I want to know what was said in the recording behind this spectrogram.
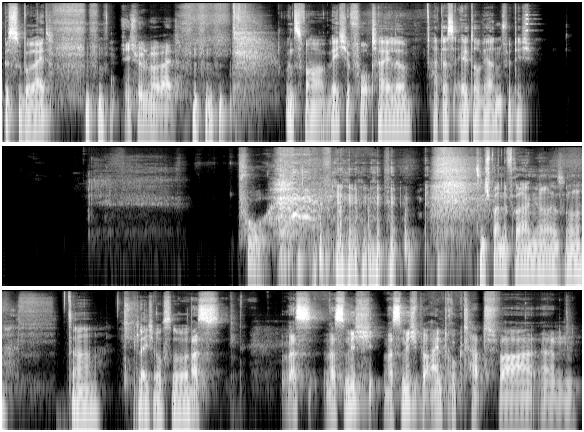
Bist du bereit? Ich bin bereit. Und zwar, welche Vorteile hat das Älterwerden für dich? Puh. das sind spannende Fragen, ja. Also da gleich auch so. Was, was, was mich, was mich beeindruckt hat, war, ähm,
